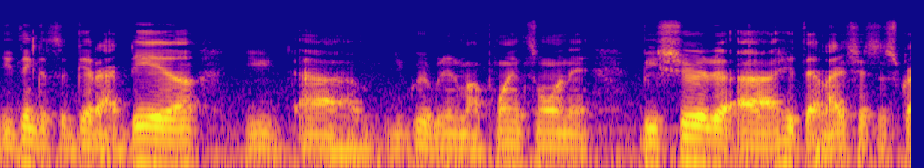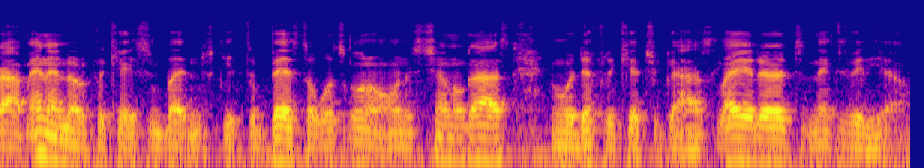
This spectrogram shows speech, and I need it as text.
You think it's a good idea? You um, you agree with any of my points on it? Be sure to uh, hit that like, share, subscribe, and that notification button to get the best of what's going on on this channel, guys. And we'll definitely catch you guys later to the next video.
